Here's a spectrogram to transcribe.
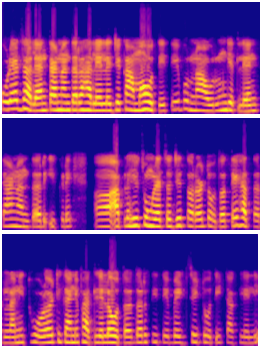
पोळ्या झाल्या आणि त्यानंतर राहिलेले जे कामं होते ते पूर्ण आवरून घेतले आणि त्यानंतर इकडे आपलं हे चुंगळ्याचं जे तरट होतं ते हातरलं आणि थोडं ठिकाणी फाटलेलं होतं तर तिथे बेडशीट होती टाकलेली.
